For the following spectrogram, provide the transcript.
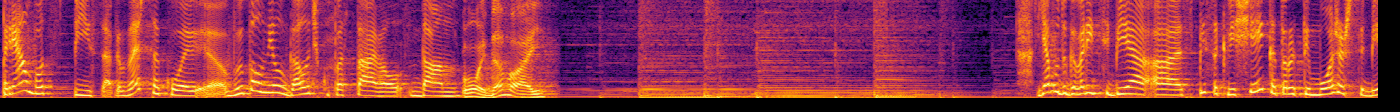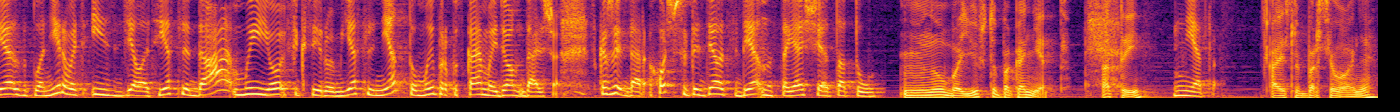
Прям вот список. Знаешь, такой, э, выполнил, галочку поставил, дан. Ой, давай. Я буду говорить тебе э, список вещей, которые ты можешь себе запланировать и сделать. Если да, мы ее фиксируем. Если нет, то мы пропускаем и идем дальше. Скажи, Дар, хочешь ли ты сделать себе настоящее тату? Ну, боюсь, что пока нет. А ты? Нет. А если в Барселоне?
